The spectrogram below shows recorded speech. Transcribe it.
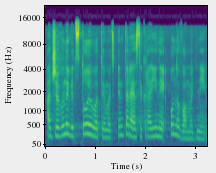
адже вони відстоюватимуть інтереси країни у новому дні.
